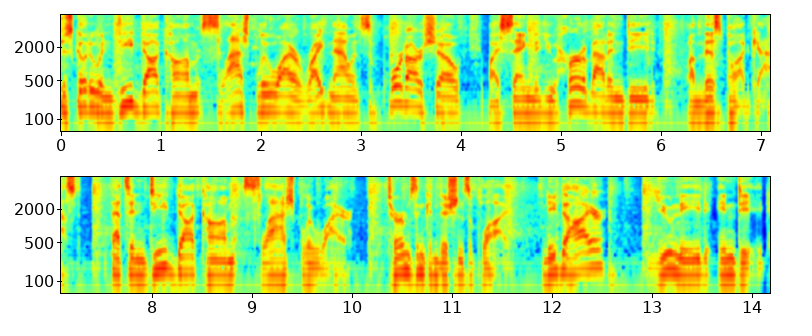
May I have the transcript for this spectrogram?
Just go to Indeed.com slash BlueWire right now and support our show by saying that you heard about Indeed on this podcast. That's Indeed.com slash BlueWire. Terms and conditions apply. Need to hire? You need Indeed.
